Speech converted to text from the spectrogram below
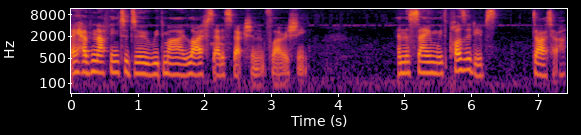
They have nothing to do with my life satisfaction and flourishing. And the same with positives data.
